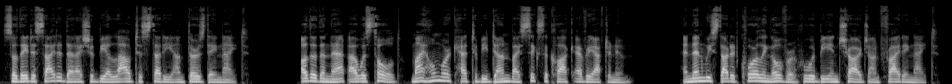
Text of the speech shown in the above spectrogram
so they decided that I should be allowed to study on Thursday night. Other than that, I was told my homework had to be done by 6 o'clock every afternoon. And then we started quarreling over who would be in charge on Friday night.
